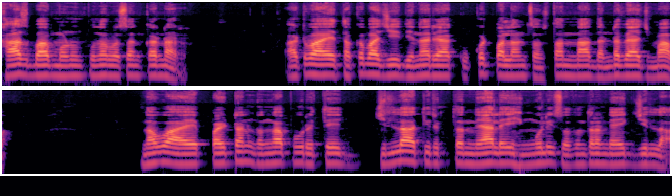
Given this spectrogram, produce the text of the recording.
खास बाब म्हणून पुनर्वसन करणार. आठवा आहे थकबाजी देणाऱ्या कुक्कुटपालन संस्थांना दंडव्याज माफ. नववा आहे पैठण गंगापूर येथे जिल्हा अतिरिक्त न्यायालय हिंगोली स्वतंत्र न्यायिक जिल्हा.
